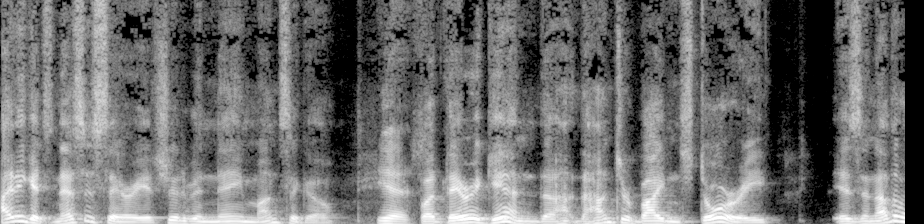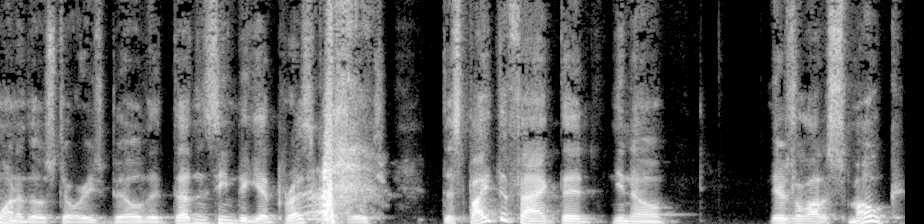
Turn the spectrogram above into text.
I think it's necessary. It should have been named months ago Yes. But there again, the the Hunter Biden story is another one of those stories, Bill, that doesn't seem to get press coverage, despite the fact that you know there's a lot of smoke.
